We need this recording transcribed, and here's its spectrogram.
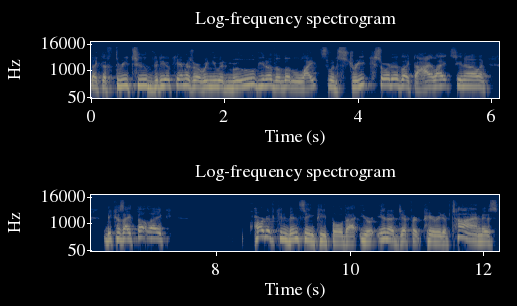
like the three tube video cameras, where when you would move, you know, the little lights would streak, sort of like the highlights, you know, and because I felt like part of convincing people that you're in a different period of time is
